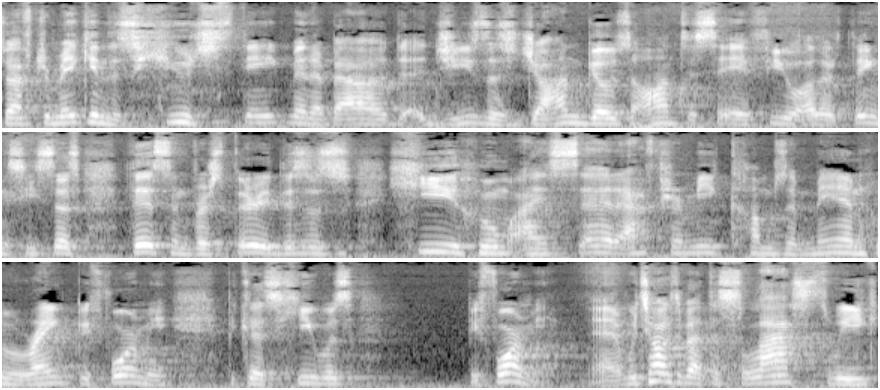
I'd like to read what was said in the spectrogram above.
So, after making this huge statement about Jesus, John goes on to say a few other things. He says this in verse 30 This is he whom I said, After me comes a man who ranked before me, because he was before me. And we talked about this last week.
